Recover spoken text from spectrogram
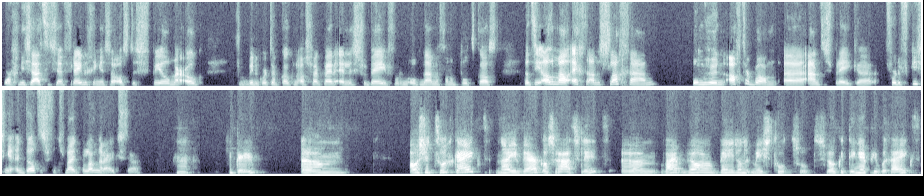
organisaties en verenigingen zoals de Speel, maar ook binnenkort heb ik ook een afspraak bij de LSVB voor een opname van een podcast, dat die allemaal echt aan de slag gaan om hun achterban aan te spreken voor de verkiezingen. En dat is volgens mij het belangrijkste. Hm. Oké. Okay. Ehm, als je terugkijkt naar je werk als raadslid, um, waar wel ben je dan het meest trots op? Dus welke dingen heb je bereikt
